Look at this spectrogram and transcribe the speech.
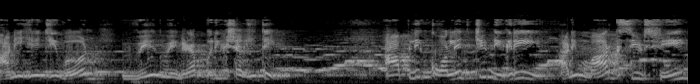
आणि हे जीवन वेगवेगळ्या परीक्षा घेते. आपली कॉलेजची डिग्री आणि मार्कशीटशी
